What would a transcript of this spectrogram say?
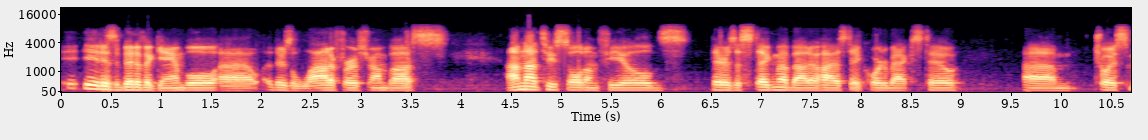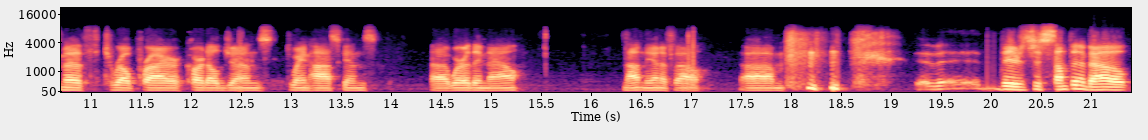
it, is a bit of a gamble. Uh, there's a lot of first round busts. I'm not too sold on Fields. There's a stigma about Ohio State quarterbacks too. Um, Troy Smith, Terrelle Pryor, Cardale Jones, Dwayne Haskins. Uh, where are they now? Not in the NFL. Um, there's just something about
